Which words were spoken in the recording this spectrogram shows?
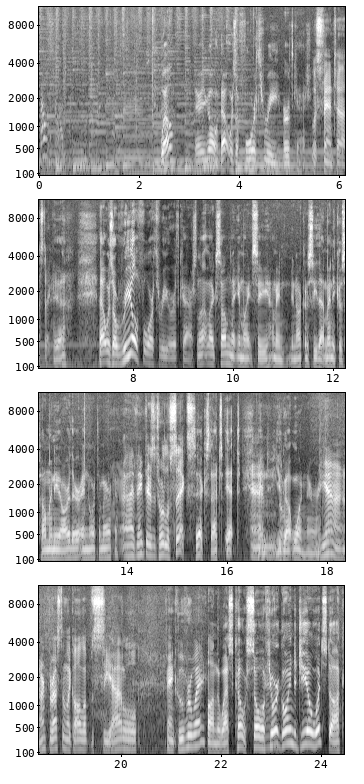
That was fun. Well, there you go. That was a 4-3 Earth cache. It was fantastic. Yeah, that was a real 4-3 Earth cache, not like some that you might see. I mean, you're not going to see that many because how many are there in North America? I think there's a total of six. Six. That's it. And, And you the- got one there. Right there. Yeah, and aren't the rest of them like all up the Seattle, Vancouver way? On the west coast. So if you're going to Geo Woodstock,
